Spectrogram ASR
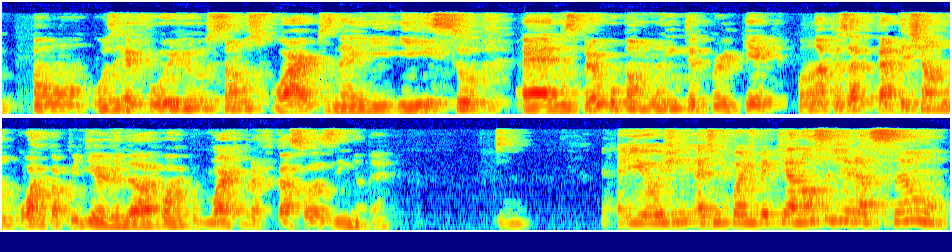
Então, os refúgios são os quartos, né? E, e isso é, nos preocupa muito, porque quando a pessoa fica triste, ela não corre para pedir ajuda, ela corre para o quarto para ficar sozinha, né? É, e hoje a gente pode ver que a nossa geração,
